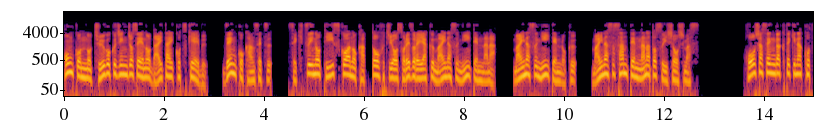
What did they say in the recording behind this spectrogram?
香港の中国人女性の大腿骨頸部、前股関節、脊椎の T スコアの葛藤縁をそれぞれ約マイナス2.7、マイナス2.6、マイナス3.7と推奨します。放射線学的な骨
